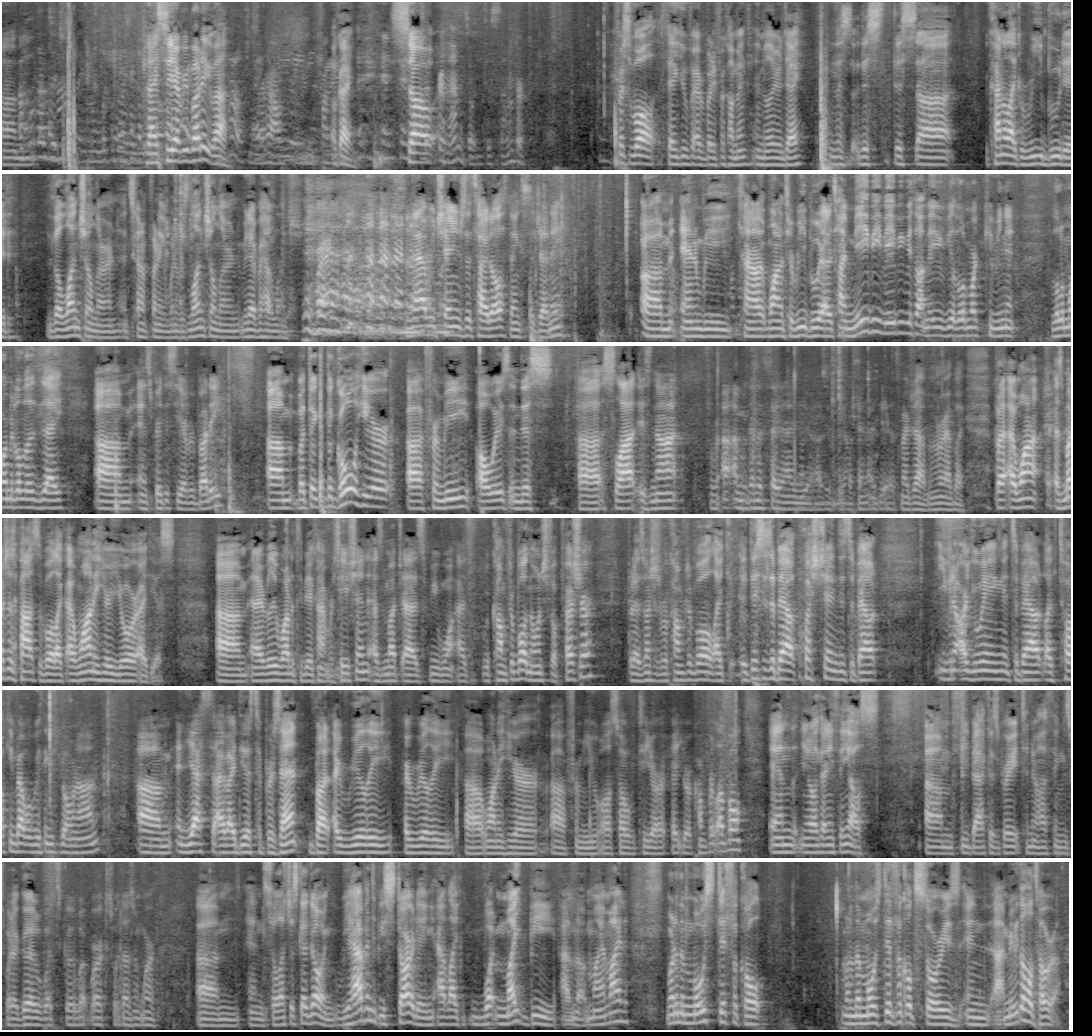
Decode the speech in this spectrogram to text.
Um, can I see everybody? Wow. Okay. So, For them, it's December. first of all, thank you for everybody for coming in the middle of your day. And this, this, this, uh, kind of like rebooted the lunch and learn. It's kind of funny. When it was lunch and learn, we never had lunch. so now we changed the title, thanks to Jenny. Um, and we kind of wanted to reboot at a time. Maybe, maybe we thought maybe it'd be a little more convenient, a little more middle of the day. Um, and it's great to see everybody. Um, but the, the goal here uh, for me always in this uh, slot is not. For, I'm going to say an idea. Obviously, I'll say an idea. That's my job. I'm a rabbi. But I want, as much as possible, like I want to hear your ideas, um, and I really want it to be a conversation. As much as we want, as we're comfortable, no one should feel pressure. But as much as we're comfortable, like this is about questions. It's about even arguing. It's about like talking about what we think is going on. Um, and yes, I have ideas to present, but I really, I really uh, want to hear uh, from you also to your at your comfort level. And you know, like anything else, um, feedback is great to know how things, what are good, what's good, what works, what doesn't work. Um, and so let's just get going. We happen to be starting at like what might be, I don't know, in my mind, one of the most difficult, one of the most difficult stories in uh, maybe the whole Torah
